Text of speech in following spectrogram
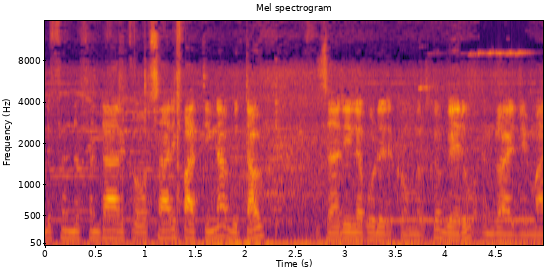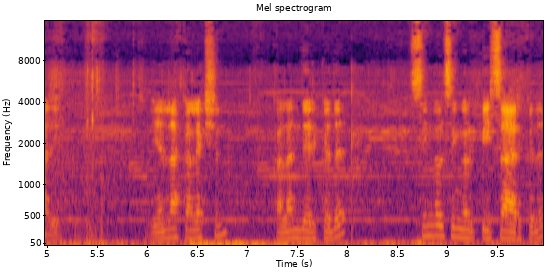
டிஃப்ரெண்ட் டிஃப்ரெண்ட்டாக இருக்குது ஒரு சாரி பார்த்தீங்கன்னா வித்தவுட் சரியில் கூட இருக்குது உங்களுக்கு வெறும் எம்ப்ராய்டரி மாதிரி இருக்குது எல்லா கலெக்ஷன் கலந்து இருக்குது. சிங்கிள் சிங்கிள் பீஸாக இருக்குது.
